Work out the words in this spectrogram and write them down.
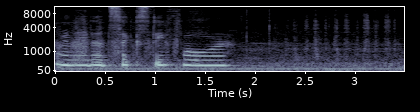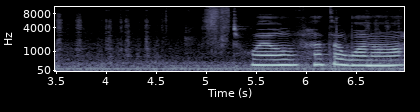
we needed 64 12 that's a one off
